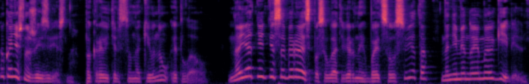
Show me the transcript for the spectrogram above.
«Ну, конечно же, известно», – покровительственно кивнул Этлау. «Но я отнюдь не собираюсь посылать верных бойцов света на неминуемую гибель.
